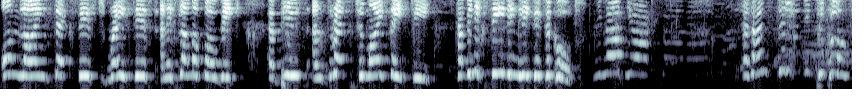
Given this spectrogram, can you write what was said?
online sexist, racist, and Islamophobic abuse and threats to my safety have been exceedingly difficult. We love you. And I'm still having to cope.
